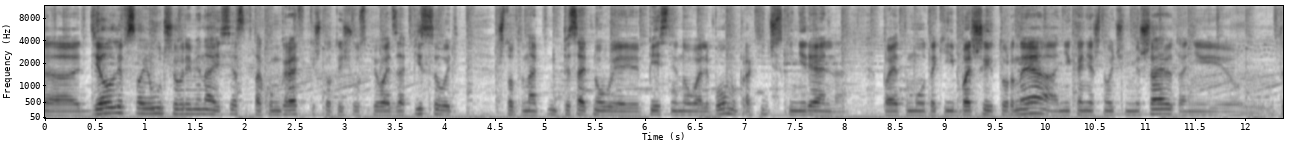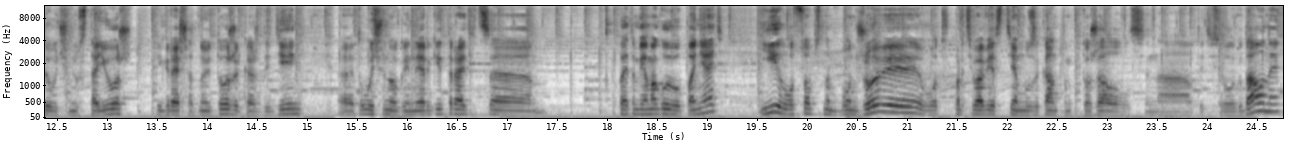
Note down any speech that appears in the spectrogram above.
э, делали в свои лучшие времена. Естественно, в таком графике что-то еще успевать записывать, что-то написать новые песни, новые альбомы практически нереально. Поэтому такие большие турне, они, конечно, очень мешают, они, ты очень устаешь, играешь одно и то же каждый день, это очень много энергии тратится, поэтому я могу его понять. И вот, собственно, Бон Джови, вот в противовес тем музыкантам, кто жаловался на вот эти все локдауны,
